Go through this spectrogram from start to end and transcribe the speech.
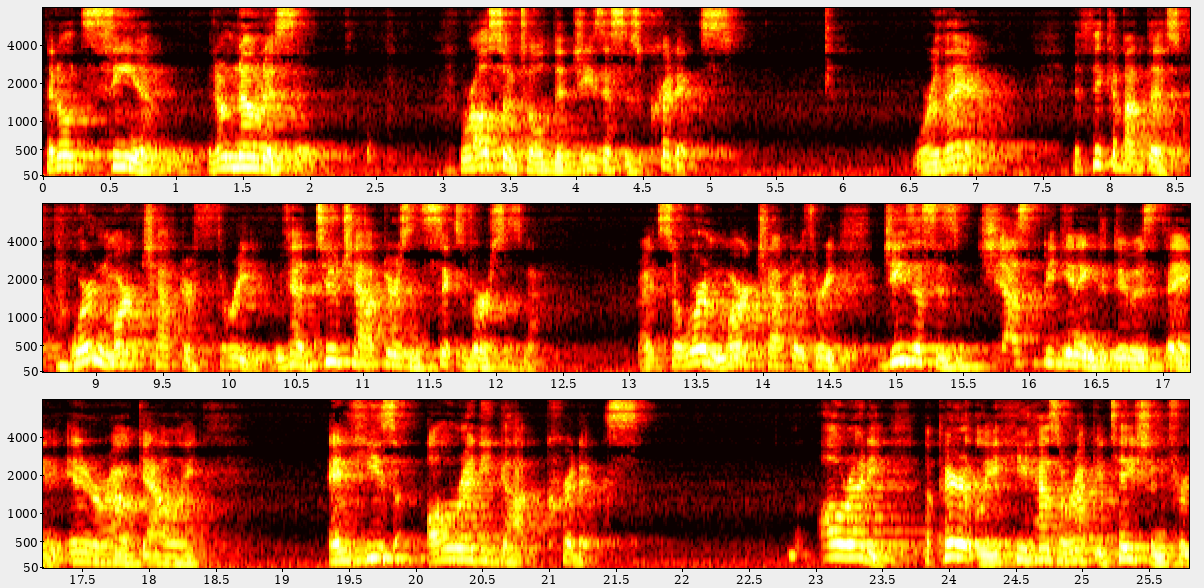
They don't see him, they don't notice it. We're also told that Jesus' critics were there. Now think about this. We're in Mark chapter 3. We've had two chapters and six verses now. Right? So we're in Mark chapter 3. Jesus is just beginning to do his thing in and around Galilee, and he's already got critics. Already. Apparently, he has a reputation for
